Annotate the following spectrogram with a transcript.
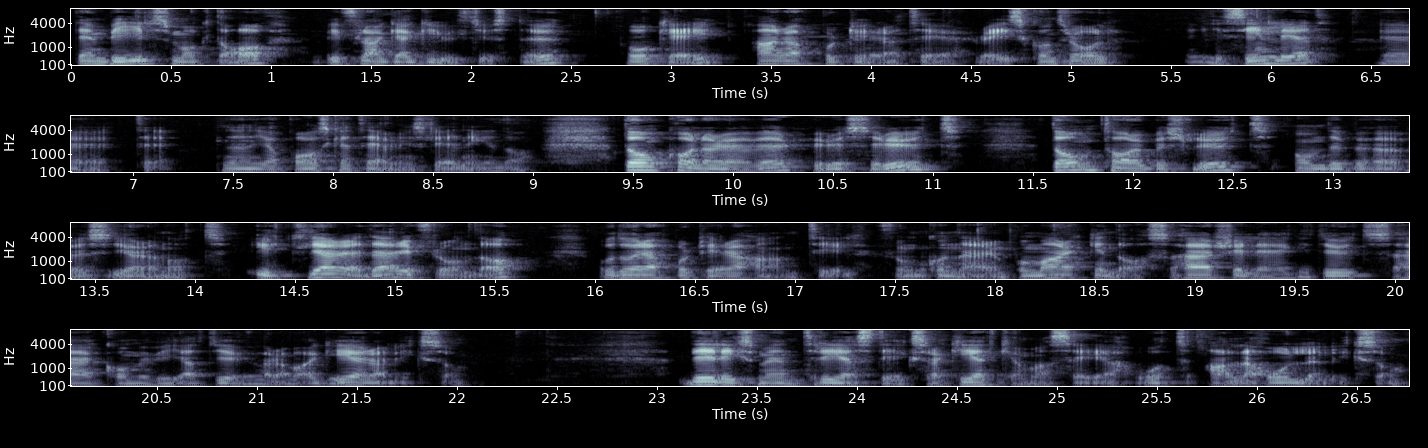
det är en bil som åkt av, vi flaggar gult just nu. Okej, okay. han rapporterar till Race Control i sin led, eh, den japanska tävlingsledningen. Då. De kollar över hur det ser ut, de tar beslut om det behövs göra något ytterligare därifrån då. Och då rapporterar han till funktionären på marken då, så här ser läget ut, så här kommer vi att göra och agera liksom det är liksom en trestegsraket kan man säga åt alla hållen liksom.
